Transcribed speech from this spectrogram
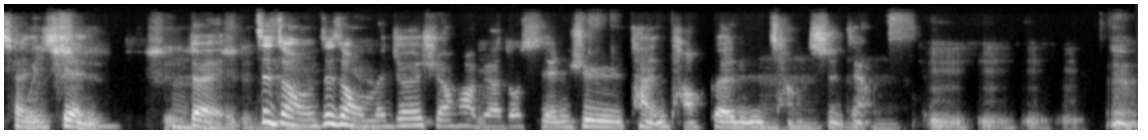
呈现？是对，这种这种我们就会需要花比较多时间去探讨跟尝试这样子。嗯嗯嗯嗯嗯。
